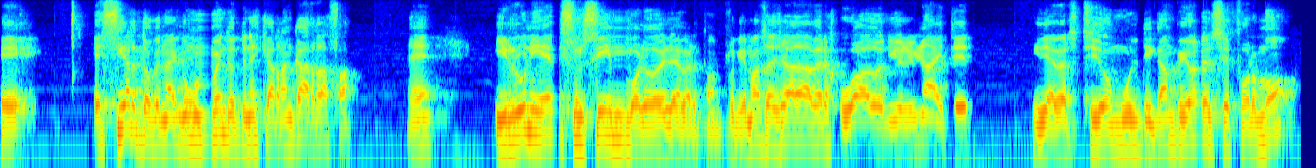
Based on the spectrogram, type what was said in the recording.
es cierto que en algún momento tenés que arrancar, Rafa. Y Rooney es un símbolo del Everton, porque más allá de haber jugado en United y de haber sido multicampeón, él se formó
